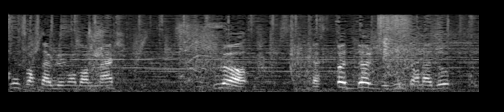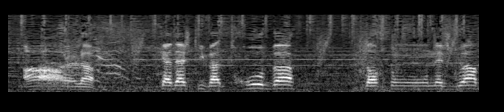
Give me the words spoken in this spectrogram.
confortablement dans le match. Oula, ça spot dodge des Gim Tornado. Oh là là. Kadash qui va trop bas dans son edge guard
